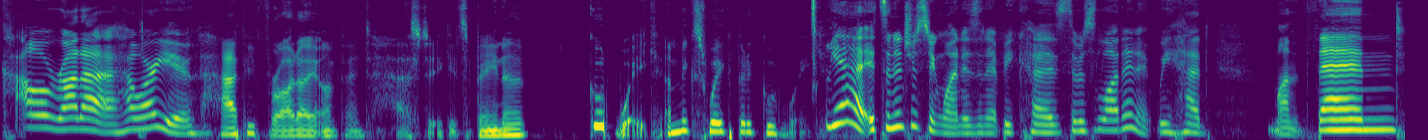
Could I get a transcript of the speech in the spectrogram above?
Kyle Rodda. How are you? Happy Friday. I'm fantastic. It's been a good week, a mixed week, but a good week. Yeah, it's an interesting one, isn't it? Because there was a lot in it. We had month end,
